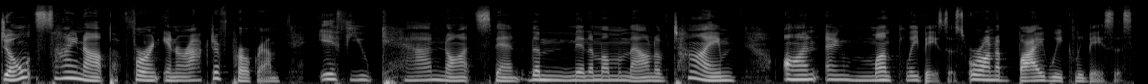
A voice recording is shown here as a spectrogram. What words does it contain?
Don't sign up for an interactive program if you cannot spend the minimum amount of time on a monthly basis or on a bi weekly basis.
